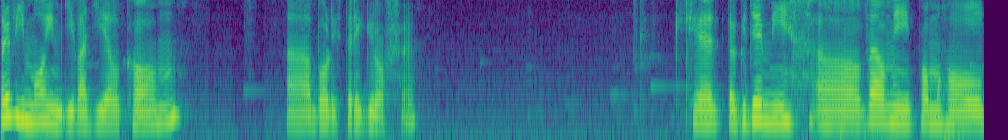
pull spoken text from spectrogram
Prvým mojim divadielkom boli tri groše. Ke, kde mi veľmi pomohol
